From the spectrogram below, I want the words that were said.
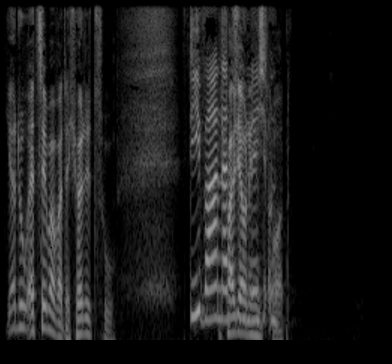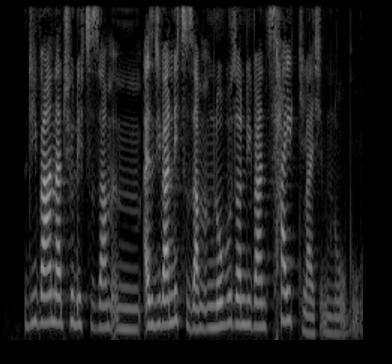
Ja, du erzähl mal weiter. Ich höre dir zu. Die war Ich dir auch nicht natürlich ins Wort. die waren natürlich zusammen im, also die waren nicht zusammen im Nobu, sondern die waren zeitgleich im Nobu.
